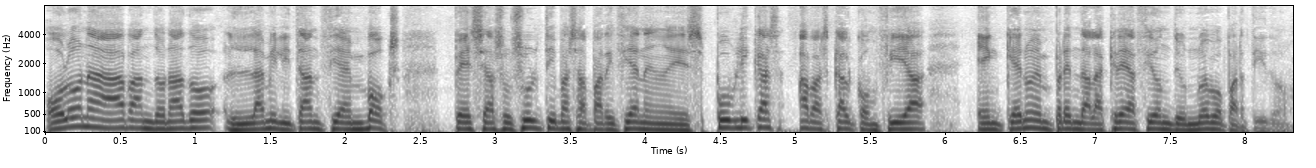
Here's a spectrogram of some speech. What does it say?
Olona ha abandonado la militancia en Vox. Pese a sus últimas apariciones públicas, Abascal confía en que no emprenda la creación de un nuevo partido.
